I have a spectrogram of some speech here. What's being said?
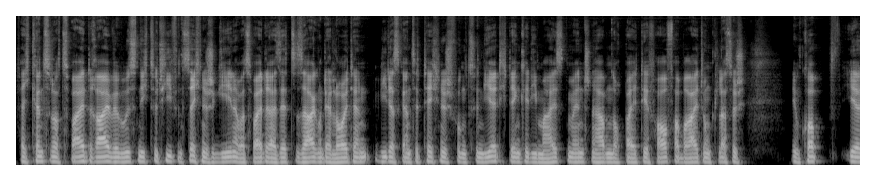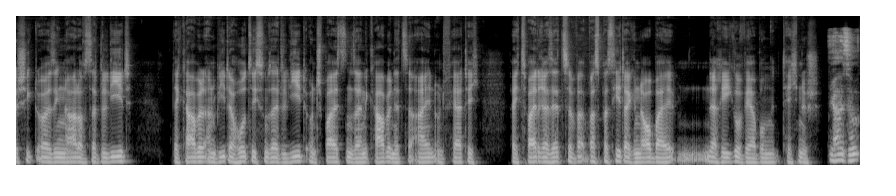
vielleicht könntest du noch zwei, drei, wir müssen nicht zu tief ins Technische gehen, aber zwei, drei Sätze sagen und erläutern, wie das Ganze technisch funktioniert. Ich denke, die meisten Menschen haben noch bei TV-Verbreitung klassisch im Kopf, ihr schickt euer Signal auf Satellit, der Kabelanbieter holt sich zum Satellit und speist in seine Kabelnetze ein und fertig. Vielleicht zwei, drei Sätze, was passiert da genau bei einer Rego-Werbung technisch? Ja, also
